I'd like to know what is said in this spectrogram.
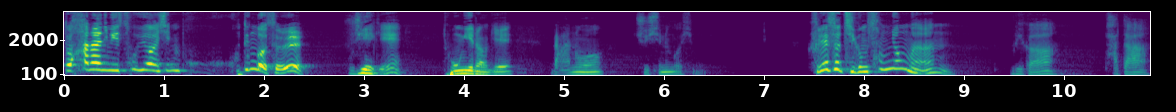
또 하나님이 소유하신 모든 것을 우리에게 동일하게 나누어 주시는 것입니다. 그래서 지금 성령만 우리가 받아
